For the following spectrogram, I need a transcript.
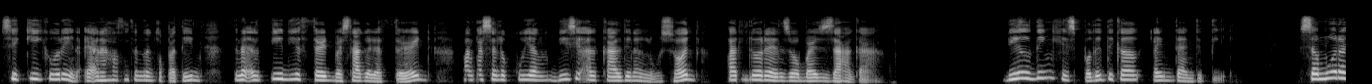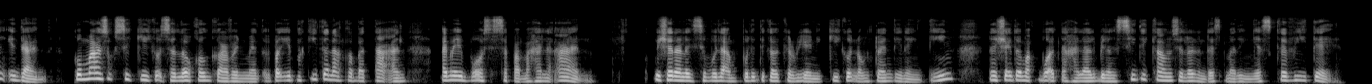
Si Kiko rin ay anak ng kapatid na Elpidio III Barzaga III, ang kasalukuyang vice-alkalde ng lungsod at Lorenzo Barzaga. Building his political identity. Sa murang edad, pumasok si Kiko sa local government upang ipakita ng kabataan ay may boses sa pamahalaan. Opisyal na nagsimula ang political career ni Kiko noong 2019 nang siya tumakbo at nahalal bilang City Councilor ng Dasmariñas, Cavite.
